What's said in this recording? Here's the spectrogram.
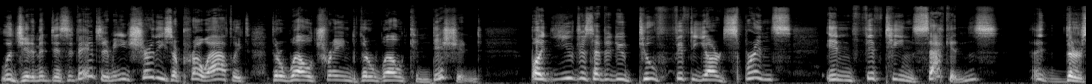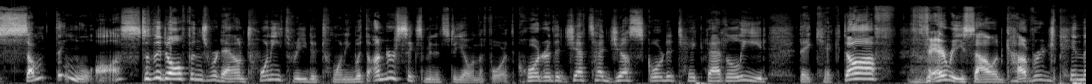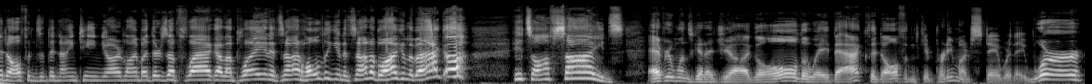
legitimate disadvantage. I mean, sure, these are pro athletes. They're well trained. They're well conditioned, but you just have to do two 50 yard sprints in 15 seconds. Uh, there's something lost. So the Dolphins were down 23 to 20 with under six minutes to go in the fourth quarter. The Jets had just scored to take that lead. They kicked off. Very solid coverage. Pinned the Dolphins at the 19 yard line, but there's a flag on the play and it's not holding and it's not a block in the back. Oh, it's offsides. Everyone's got to jog all the way back. The Dolphins can pretty much stay where they were.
